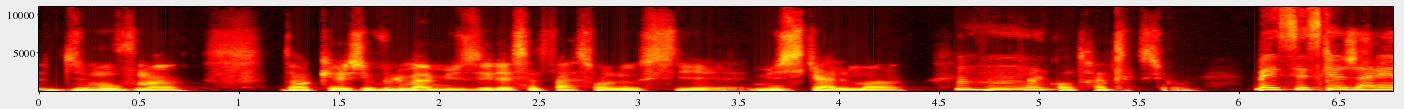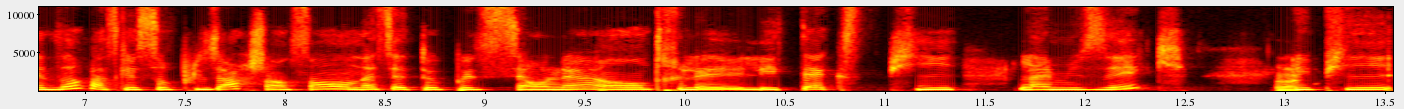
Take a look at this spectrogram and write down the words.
du mouvement. Donc, j'ai voulu m'amuser de cette façon-là aussi, musicalement, mm-hmm. la contradiction. Ben, c'est ce que j'allais dire parce que sur plusieurs chansons, on a cette opposition-là entre les textes puis la musique. Et puis,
